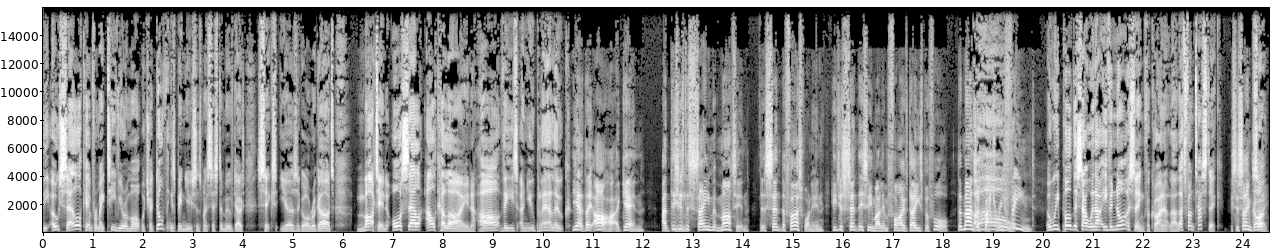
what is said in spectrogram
The O-Cell came from a TV remote, which I don't think has been used since my sister moved out six years ago. Regards, Martin. O-Cell Alkaline. Are these a new player, Luke? Yeah, they are again. And this is Hmm. the same Martin that sent the first one in. He just sent this email in five days before. The man's a battery Oh. fiend. And we pulled this out without even noticing, for crying out loud. That's fantastic. It's the same So, guy.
